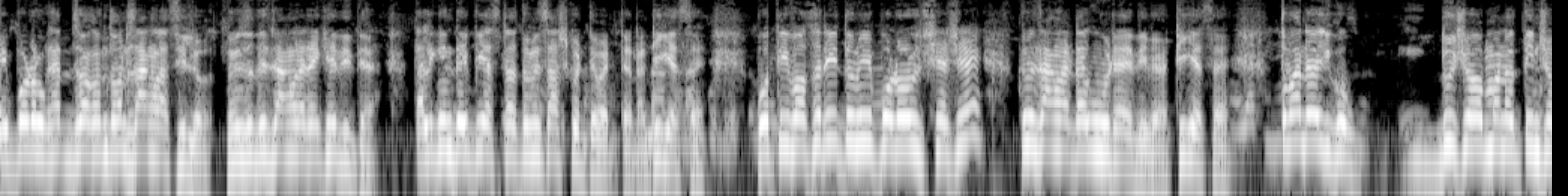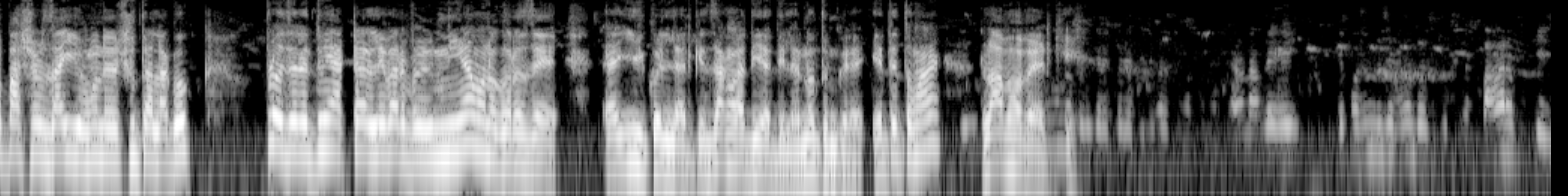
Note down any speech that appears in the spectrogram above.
এই পটল খাত যখন তোমার জাংলা ছিল, তুমি যদি জাংলা রেখে দিতে, তাহলে কিন্তু এই পেঁয়াজটা তুমি চাষ করতে পারতে না, ঠিক আছে? প্রতি বছরই তুমি পটল শেষে তুমি জাংলাটা উঠাই দিবে, ঠিক আছে? তোমার ওই দুশো মানে তিনশো, পাঁচশো যাই মানে সুতা লাগুক, প্রয়োজনে তুমি একটা লেবার নিয়ে মনে করো যে ই করলে আর কি, জাংলা দিয়ে দিলে নতুন করে, এতে তোমার লাভ হবে আর কি নতুন করে করে দিলে পরে সমস্যা নেই। কারণ আপনি এই এই ফসলটা পর্যন্ত পাহাড় পেয়ে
